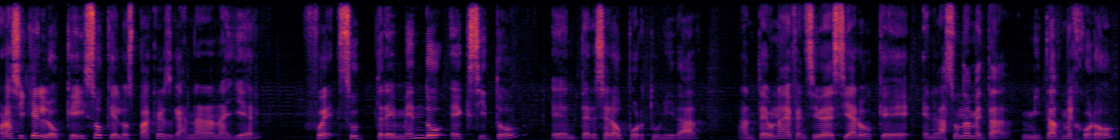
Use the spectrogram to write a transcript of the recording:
Ahora sí que lo que hizo que los Packers ganaran ayer fue su tremendo éxito en tercera oportunidad ante una defensiva de Seattle que en la segunda mitad mejoró,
